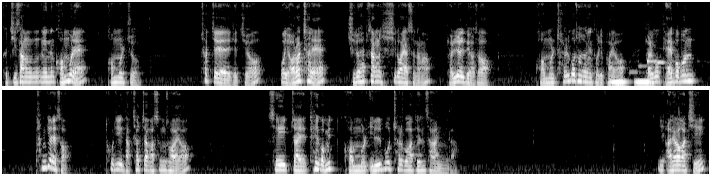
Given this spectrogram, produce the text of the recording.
그 지상에 있는 건물의 건물주, 첫째겠지요. 어, 여러 차례 지료 협상을 시도하였으나 결렬되어서 건물 철거 소송에 돌입하여 결국 대법원 판결에서 토지 낙찰자가 승소하여 세입자의 퇴거 및 건물 일부 철거가 된 사안입니다. 이 아래와 같이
